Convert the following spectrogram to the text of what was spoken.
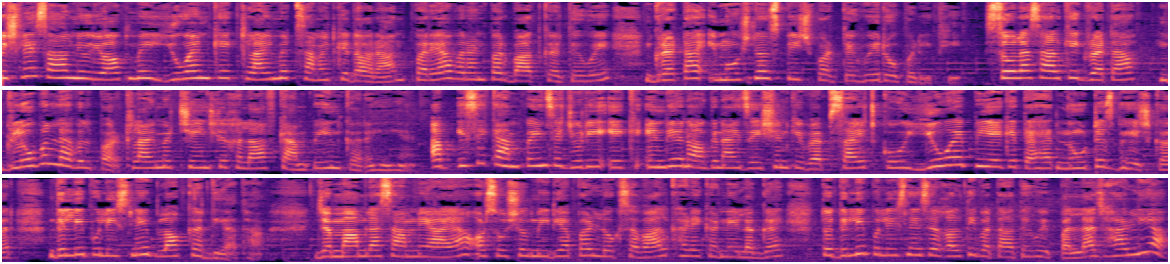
पिछले साल न्यूयॉर्क में यूएन के क्लाइमेट समिट के दौरान पर्यावरण पर बात करते हुए ग्रेटा इमोशनल स्पीच पढ़ते हुए रो पड़ी थी। 16 साल की ग्रेटा ग्लोबल लेवल पर क्लाइमेट चेंज के खिलाफ कैंपेन कर रही हैं। अब इसी कैंपेन से जुड़ी एक इंडियन ऑर्गेनाइजेशन की वेबसाइट को यूएपीए के तहत नोटिस भेजकर दिल्ली पुलिस ने ब्लॉक कर दिया था। जब मामला सामने आया और सोशल मीडिया पर लोग सवाल खड़े करने लग गए तो दिल्ली पुलिस ने इसे गलती बताते हुए पल्ला झाड़ लिया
